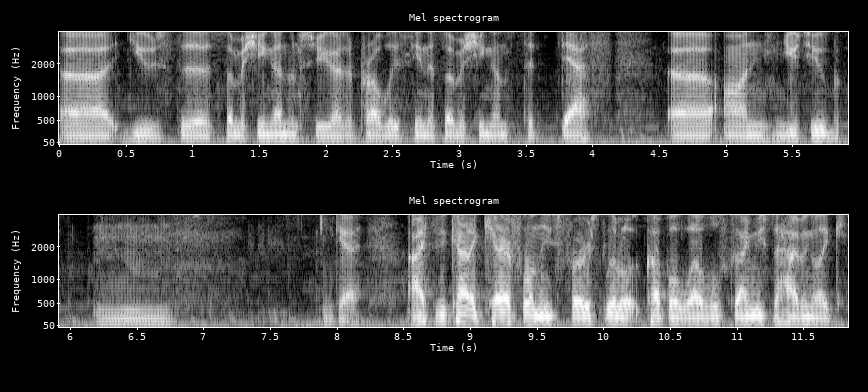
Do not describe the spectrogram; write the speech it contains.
uh, use the submachine guns. I'm sure you guys have probably seen the submachine guns to death uh, on YouTube. Mm. Okay, I have to be kind of careful in these first little couple levels, because I'm used to having like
